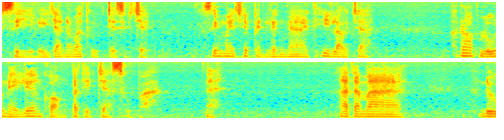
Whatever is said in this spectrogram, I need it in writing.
44 หรือยานวัตถุ 77 ซึ่งไม่ใช่เป็นเรื่องง่ายที่เราจะรอบรู้ในเรื่องของปฏิจจสุบาทนะอาตมาดู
